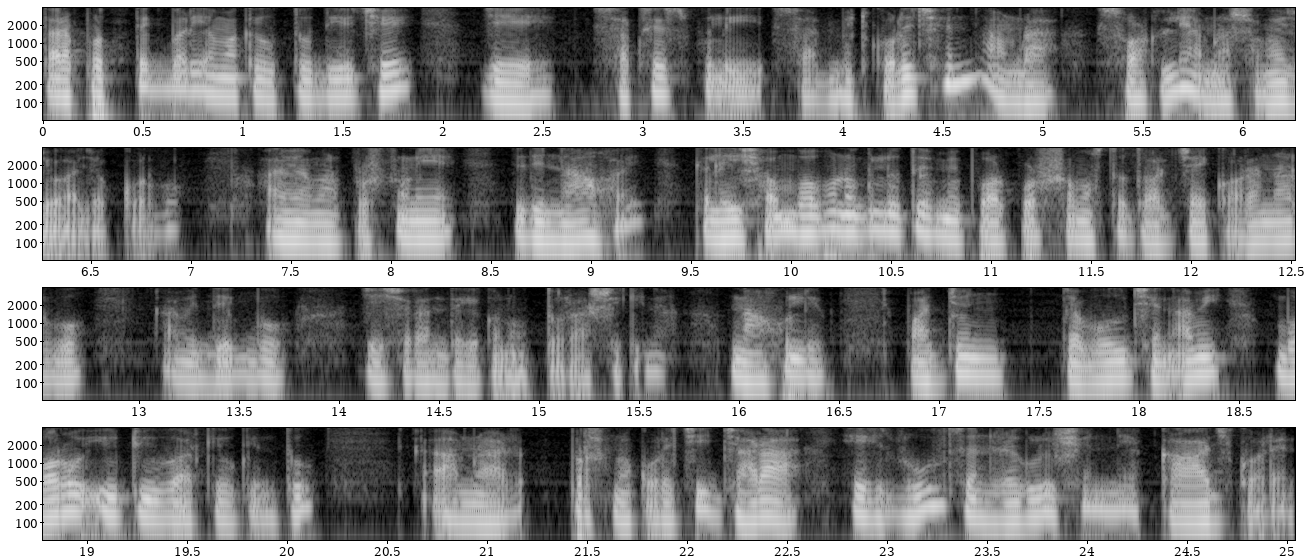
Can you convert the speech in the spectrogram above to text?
তারা প্রত্যেকবারই আমাকে উত্তর দিয়েছে যে সাকসেসফুলি সাবমিট করেছেন, আমরা শর্টলি আপনার সঙ্গে যোগাযোগ করব। আমি আমার প্রশ্ন নিয়ে যদি না হয়, তাহলে এই সম্ভাবনাগুলোতে আমি পরপর সমস্ত দরজায় করা নাড়ব। আমি দেখব যে সেখান থেকে কোনো উত্তর আসে কি না না হলে পাঁচজন যা বলছেন, আমি বড় ইউটিউবারকেও কিন্তু আপনার প্রশ্ন করেছি যারা এই রুলস অ্যান্ড রেগুলেশন নিয়ে কাজ করেন।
